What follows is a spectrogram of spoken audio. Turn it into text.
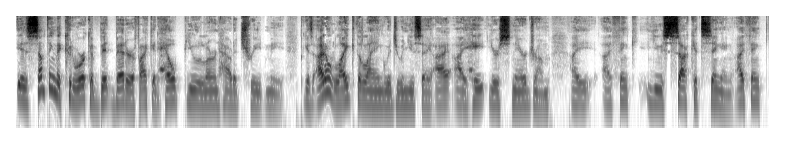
is something that could work a bit better if I could help you learn how to treat me. Because I don't like the language when you say, I, I hate your snare drum. I, I think you suck at singing. I think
